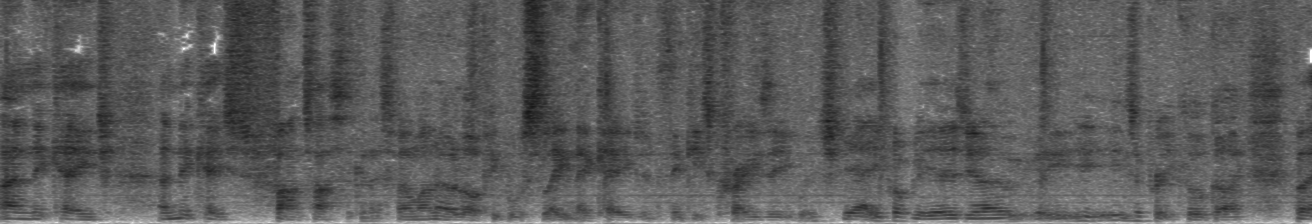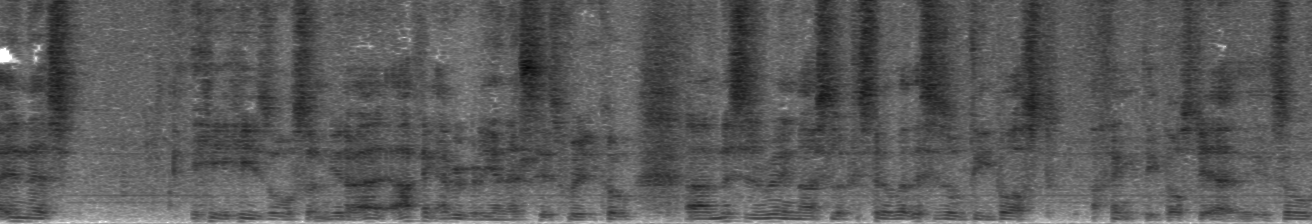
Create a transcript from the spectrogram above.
And Nick Cage and Nick Cage is fantastic in this film. I know a lot of people slate Nick Cage and think he's crazy, which yeah, he probably is. You know, he, he's a pretty cool guy. But in this, he, he's awesome. You know, I, I, think everybody in this is really cool. Um, this is a really nice looking still, but this is all debossed. I think debossed. Yeah, it's all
